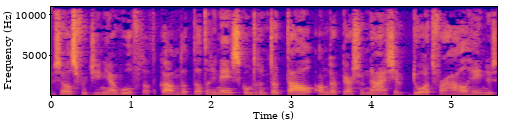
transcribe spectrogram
zoals Virginia Woolf dat kan. Dat, dat er ineens komt er een totaal ander personage door het verhaal heen. Dus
